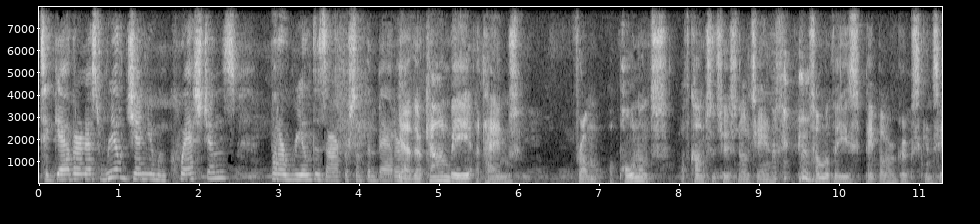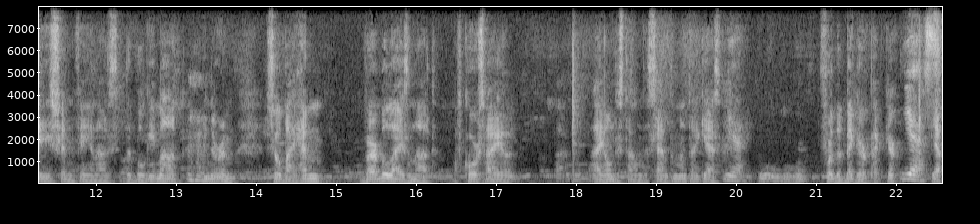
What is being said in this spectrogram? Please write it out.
togetherness, real genuine questions, but a real desire for something better. Yeah, there can be at times from opponents of constitutional change. Some of these people or groups can see Sinn Féin as the boogeyman in the mm-hmm. room. So by him verbalising that, of course, I I understand the sentiment. I guess Yeah. for the bigger picture. Yes. Yeah.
